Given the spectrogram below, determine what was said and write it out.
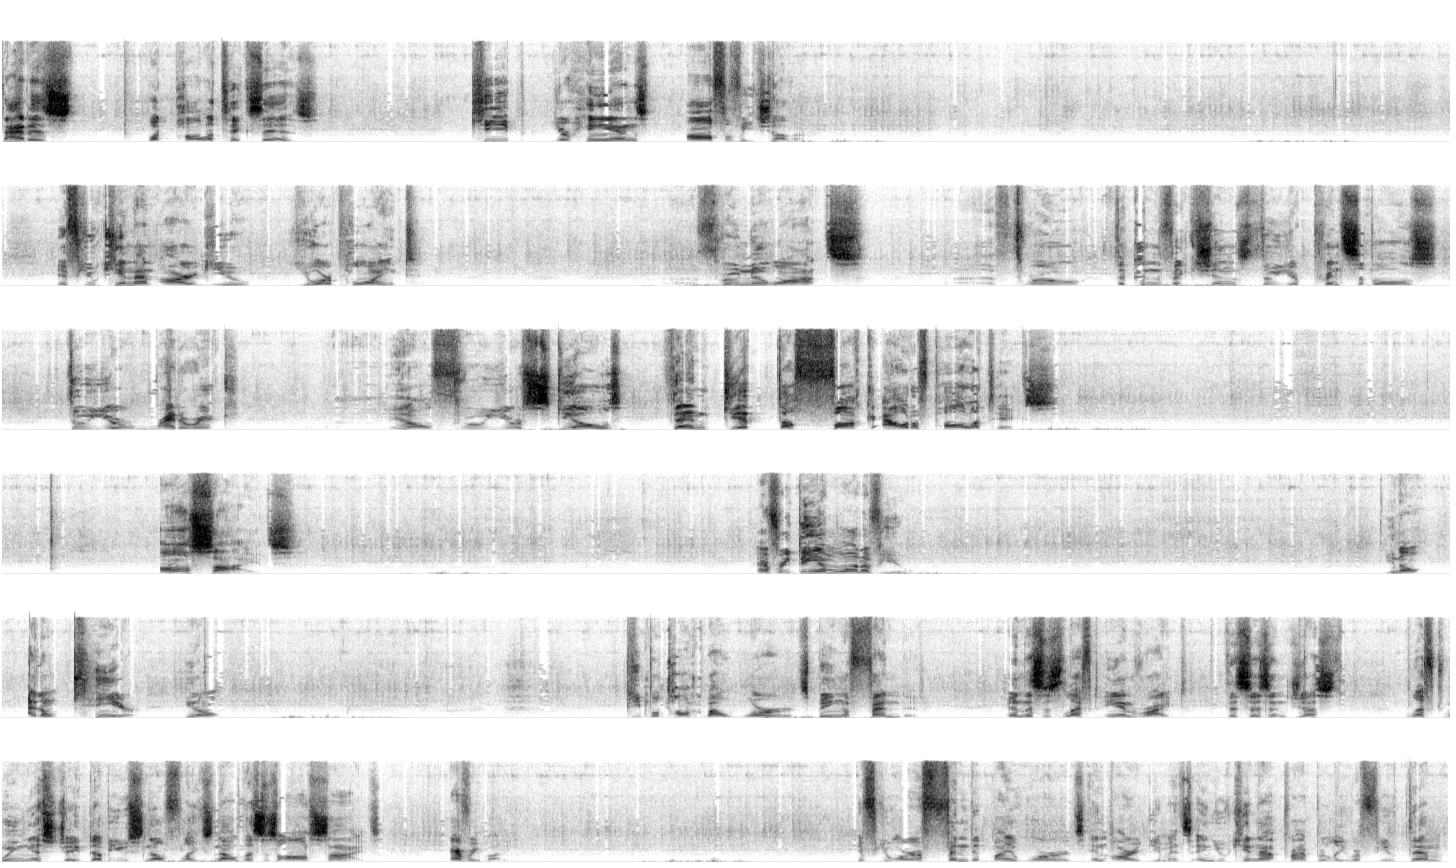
That is what politics is. Keep your hands off of each other. If you cannot argue your point through nuance, uh, through the convictions, through your principles, through your rhetoric, you know, through your skills, then get the fuck out of politics. All sides. Every damn one of you. You know, I don't care. You know, people talk about words, being offended. And this is left and right. This isn't just left wing SJW snowflakes. No, this is all sides. Everybody. If you are offended by words in arguments and you cannot properly refute them,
